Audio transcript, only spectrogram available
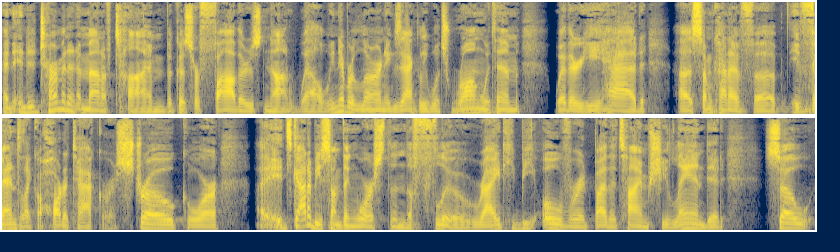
an indeterminate amount of time because her father's not well. We never learn exactly what's wrong with him, whether he had uh, some kind of uh, event like a heart attack or a stroke, or uh, it's got to be something worse than the flu, right? He'd be over it by the time she landed. So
